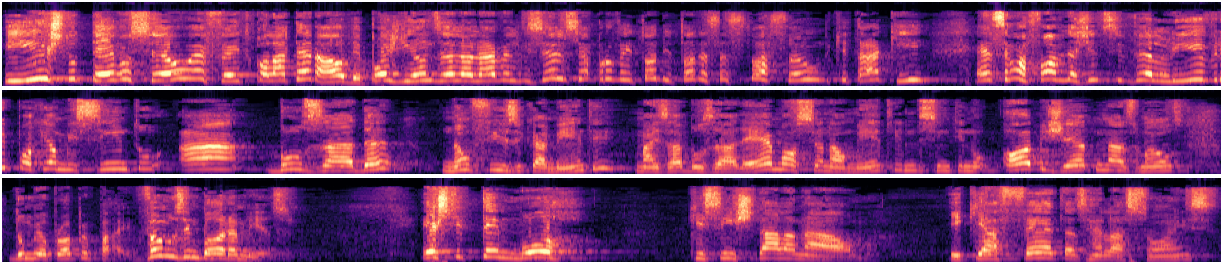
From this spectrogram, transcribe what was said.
E isto teve o seu efeito colateral. Depois de anos ele olhava e disse: ele se aproveitou de toda essa situação que está aqui. Essa é uma forma da gente se ver livre, porque eu me sinto abusada, não fisicamente, mas abusada emocionalmente, e me sentindo objeto nas mãos do meu próprio pai. Vamos embora mesmo. Este temor que se instala na alma, e que afeta as relações,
